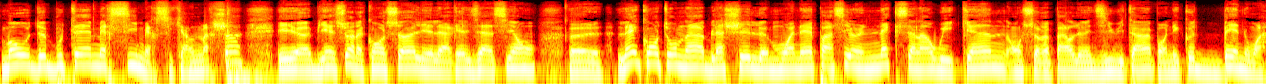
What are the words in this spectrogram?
Maude Boutet, merci. Merci, Karl Marchand. Et euh, bien sûr, la console et la réalisation, euh, l'incontournable Achille Moinet. Passez un excellent week-end. On se reparle lundi 8h, puis on écoute Benoît.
